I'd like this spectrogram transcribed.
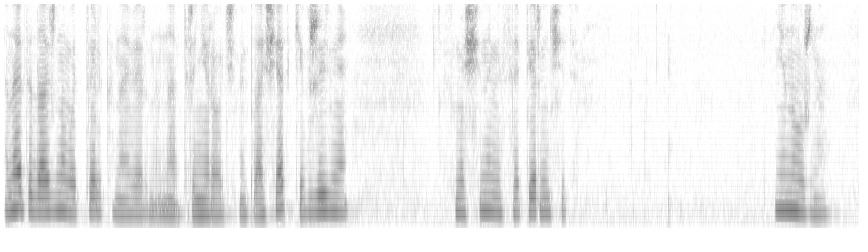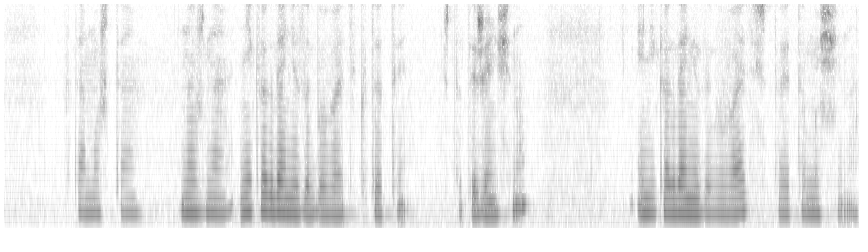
Но это должно быть только, наверное, на тренировочной площадке. В жизни с мужчинами соперничать не нужно. Потому что нужно никогда не забывать, кто ты, что ты женщина и никогда не забывать, что это мужчина.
